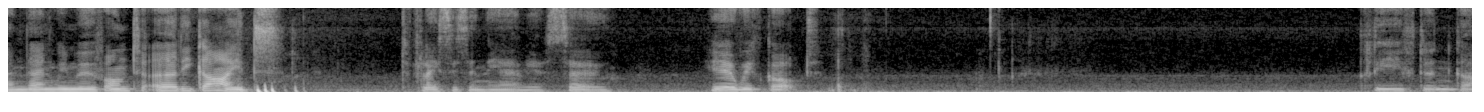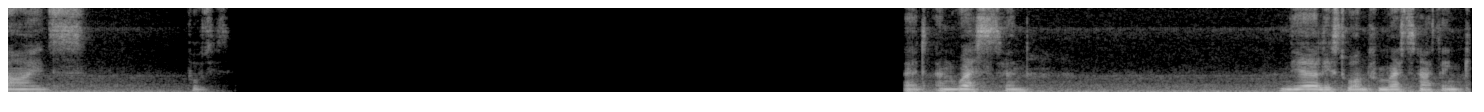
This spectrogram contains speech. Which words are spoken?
And then we move on to early guides to places in the area. So here we've got Clevedon guides. And Weston. And the earliest one from Weston, I think,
